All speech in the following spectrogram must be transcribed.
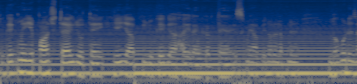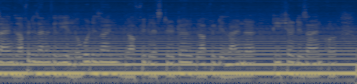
तो गिग में ये पाँच टैग जो होते हैं, यही आपकी जो गिग हाई रैंक करते हैं। इसमें आप इन्होंने अपने लोगो डिज़ाइन ग्राफिक डिज़ाइनर के लिए logo design graphic illustrator graphic designer T shirt design और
